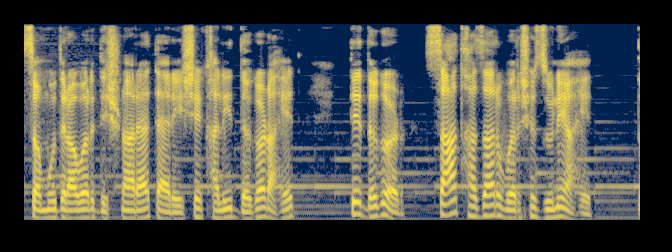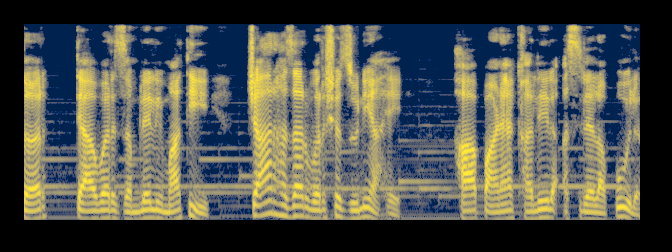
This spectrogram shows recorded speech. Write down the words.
समुद्रावर दिसणाऱ्या त्या रेषेखाली दगड आहेत. ते दगड सात हजार वर्ष जुने आहेत. तर त्यावर जमलेली माती चार हजार वर्ष जुनी आहे. हा पाण्याखालील असलेला पूल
